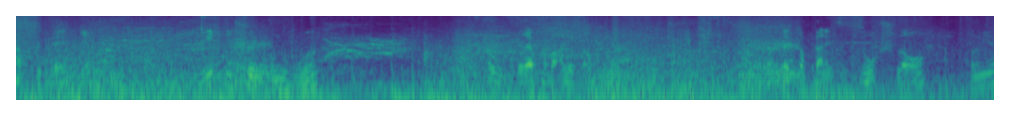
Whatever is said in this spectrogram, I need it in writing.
Das gefällt mir. Richtig schön Unruhe. Oh, die greifen aber alles an. Ne? War vielleicht doch gar nicht so schlau von mir.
